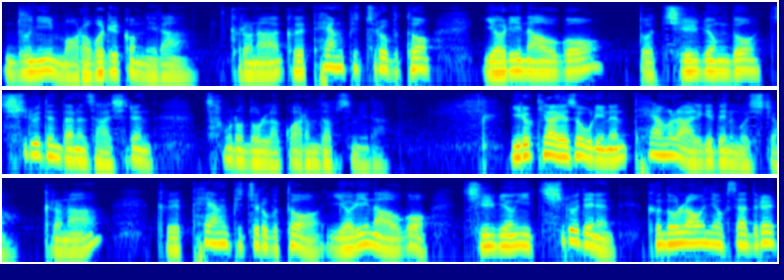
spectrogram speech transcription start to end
눈이 멀어버릴 겁니다. 그러나 그 태양빛으로부터 열이 나오고 또 질병도 치료된다는 사실은 참으로 놀랍고 아름답습니다. 이렇게 하여서 우리는 태양을 알게 되는 것이죠. 그러나 그 태양빛으로부터 열이 나오고 질병이 치료되는 그 놀라운 역사들을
